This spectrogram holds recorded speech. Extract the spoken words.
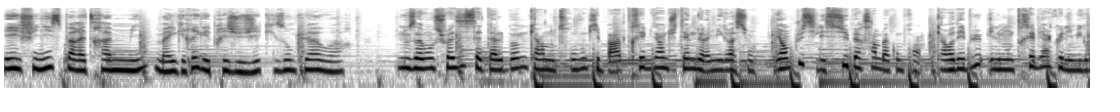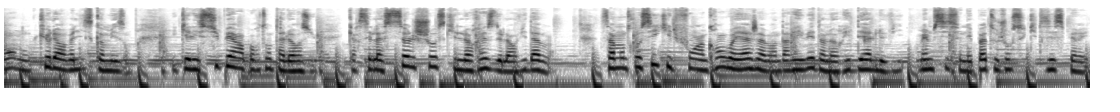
Et ils finissent par être amis malgré les préjugés qu'ils ont pu avoir. Nous avons choisi cet album car nous trouvons qu'il parle très bien du thème de la migration. Et en plus, il est super simple à comprendre, car au début, il montre très bien que les migrants n'ont que leur valise comme maison, et qu'elle est super importante à leurs yeux, car c'est la seule chose qu'il leur reste de leur vie d'avant. Ça montre aussi qu'ils font un grand voyage avant d'arriver dans leur idéal de vie, même si ce n'est pas toujours ce qu'ils espéraient.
